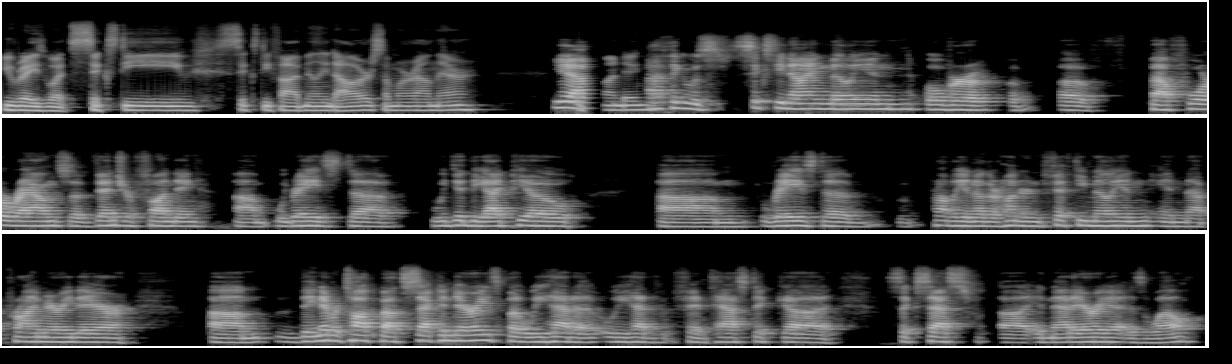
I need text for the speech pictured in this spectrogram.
You raised what 60, 65 million dollars somewhere around there. Yeah, funding. I think it was 69 million over a, a, about four rounds of venture funding. Um, we raised, uh, we did the IPO, um, raised uh, probably another 150 million in uh, primary there. Um, they never talk about secondaries, but we had a we had fantastic uh, success uh, in that area as well,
